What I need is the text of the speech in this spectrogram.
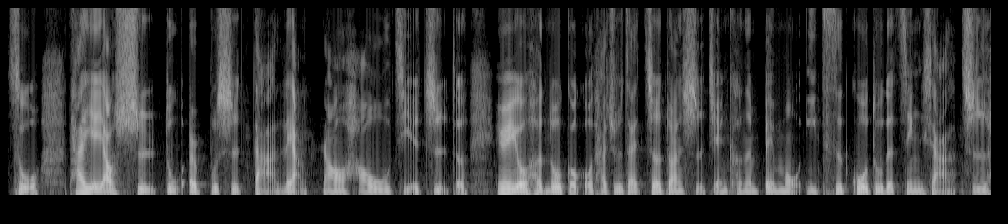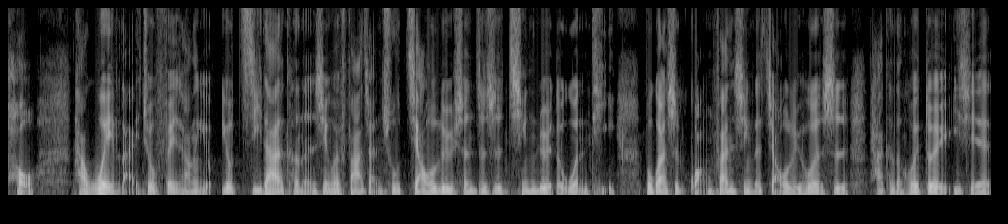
做，它也要适度，而不是大量，然后毫无节制的。因为有很多狗狗，它就是在在这段时间，可能被某一次过度的惊吓之后，他未来就非常有有极大的可能性会发展出焦虑，甚至是侵略的问题。不管是广泛性的焦虑，或者是他可能会对一些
